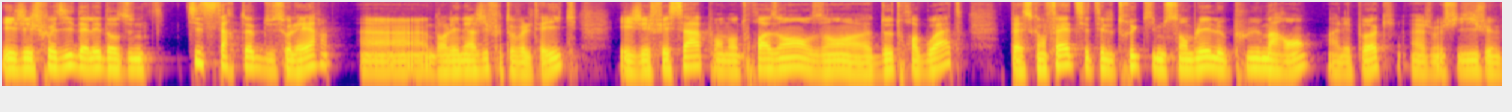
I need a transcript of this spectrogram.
Et j'ai choisi d'aller dans une petite start-up du solaire, euh, dans l'énergie photovoltaïque. Et j'ai fait ça pendant trois ans en faisant euh, deux, trois boîtes. Parce qu'en fait, c'était le truc qui me semblait le plus marrant à l'époque. Euh, je me suis dit, je vais me-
